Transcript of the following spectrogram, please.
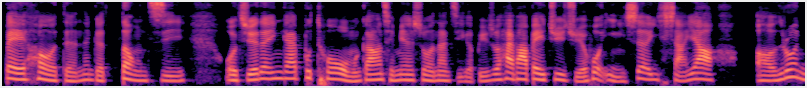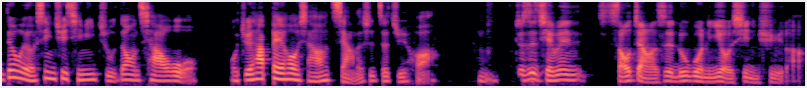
背后的那个动机，我觉得应该不脱我们刚刚前面说的那几个，比如说害怕被拒绝或影射想要，呃，如果你对我有兴趣，请你主动敲我。我觉得他背后想要讲的是这句话，嗯就是前面少讲的是，如果你有兴趣啦，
